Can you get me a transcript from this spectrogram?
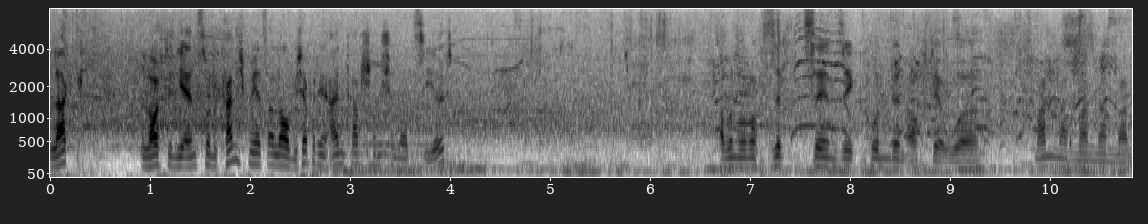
Luck läuft in die Endzone. Kann ich mir jetzt erlauben. Ich habe ja den einen Touchdown schon erzielt. Aber nur noch 17 Sekunden auf der Uhr. Mann, Mann, Mann, Mann, Mann.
